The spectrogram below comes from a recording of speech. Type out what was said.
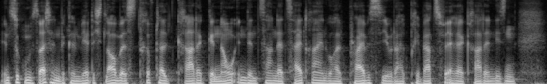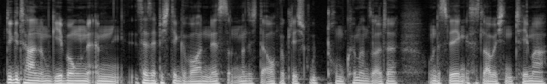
in Zukunft weiterentwickeln wird. Ich glaube, es trifft halt gerade genau in den Zahn der Zeit rein, wo halt Privacy oder halt Privatsphäre gerade in diesen digitalen Umgebungen ähm, sehr, sehr wichtig geworden ist und man sich da auch wirklich gut drum kümmern sollte. Und deswegen ist es, glaube ich, ein Thema,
